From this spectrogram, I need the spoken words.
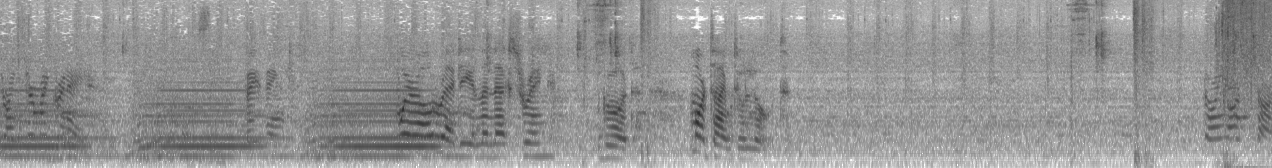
Throwing thermite grenade. Phasing. We're already in the next ring. Good. More time to loot. Throwing North Star.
